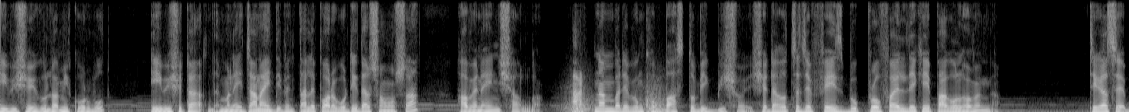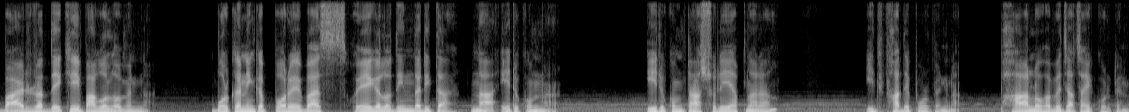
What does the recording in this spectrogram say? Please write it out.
এই বিষয়গুলো আমি করব, এই বিষয়টা মানে জানাই দিবেন, তাহলে পরবর্তী তার সমস্যা হবে না ইনশাল্লাহ আট নাম্বার এবং খুব বাস্তবিক বিষয়, সেটা হচ্ছে যে ফেসবুক প্রোফাইল দেখেই পাগল হবেন না। ঠিক আছে? বায়োডাটা দেখেই পাগল হবেন না। বোরকা নিকাব পরে ব্যাস, হয়ে গেল দিনদারিতা। না, এরকম না। এরকমটা আসলেই আপনারা ঈদ ফাঁদে পড়বেন না। ভালোভাবে যাচাই করবেন।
